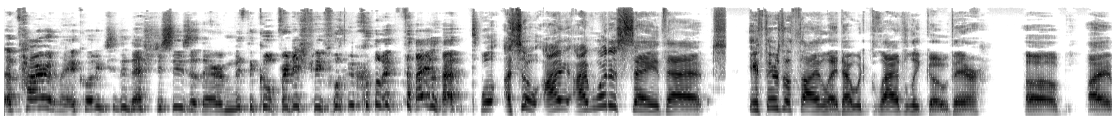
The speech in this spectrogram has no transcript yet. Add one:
apparently, according to Dinesh D'Souza, there are mythical British people who call it Thailand. Well, uh, so I, I want to say that if there's a Thailand, I would gladly go there. Uh, I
